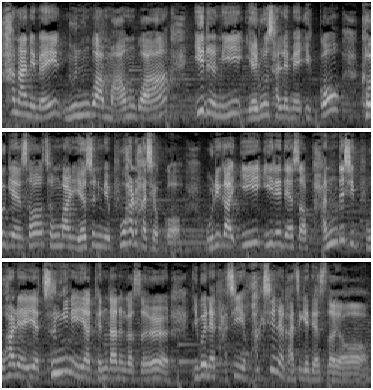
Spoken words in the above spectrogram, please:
하나님의 눈과 마음과 이름이 예루살렘에 있고 거기에서 정말 예수님이 부활하셨고 우리가 이 일에 대해서 반드시 부활의 증인 확신이 된다는 것을 이번에 다시 확신을 가지게 됐어요.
